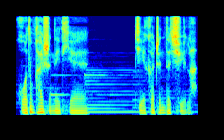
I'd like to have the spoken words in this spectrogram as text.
活动开始那天，杰克真的去了。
